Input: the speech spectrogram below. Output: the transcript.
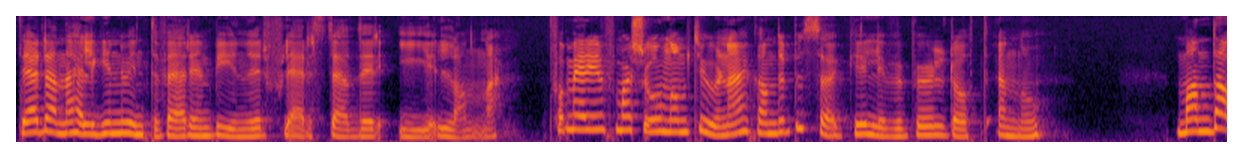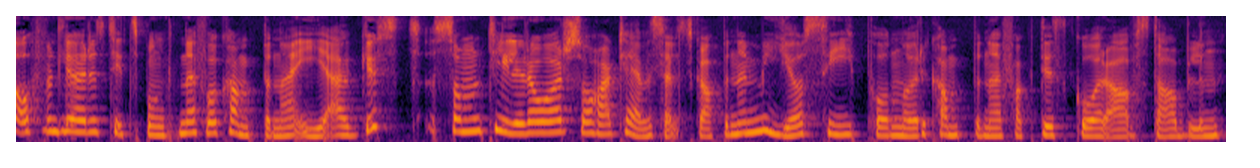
Det er denne helgen vinterferien begynner flere steder i landet. For mer informasjon om turene kan du besøke liverpool.no. Mandag offentliggjøres tidspunktene for kampene i august. Som tidligere år så har TV-selskapene mye å si på når kampene faktisk går av stabelen.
